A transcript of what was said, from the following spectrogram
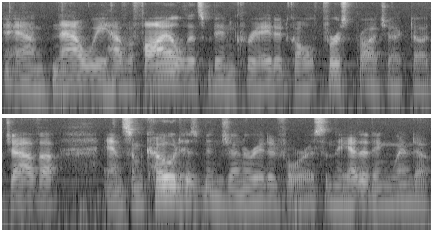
And now we have a file that's been created called firstproject.java and some code has been generated for us in the editing window.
